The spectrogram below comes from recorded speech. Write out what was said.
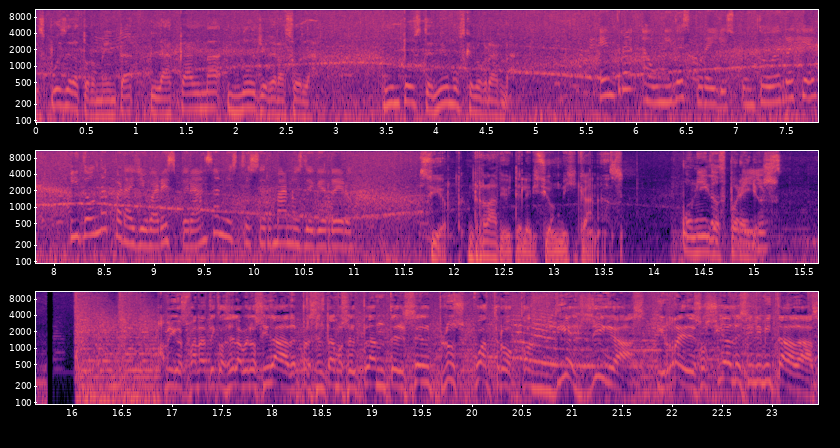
Después de la tormenta, la calma no llegará sola. Juntos tenemos que lograrla. Entra a unidosporellos.org y dona para llevar esperanza a nuestros hermanos de Guerrero. CIRT, Radio y Televisión Mexicanas. Unidos por ellos. Amigos fanáticos de la velocidad, presentamos el plan Telcel Plus 4 con 10 gigas y redes sociales ilimitadas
